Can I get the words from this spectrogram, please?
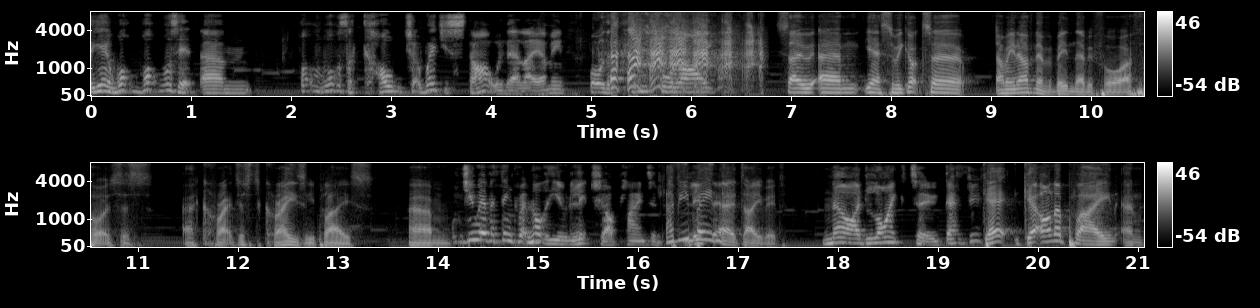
yeah, what what was it? Um, what what was the culture? Where'd you start with LA? I mean, what were the people like? So um, yeah, so we got to. I mean, I've never been there before. I thought it was just a cra- just a crazy place. Um, Would you ever think about? Not that you literally are planning to. have you been there, David? No, I'd like to. Definitely. Get get on a plane and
